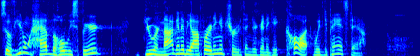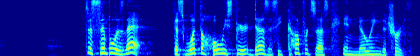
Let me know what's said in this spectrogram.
So if you don't have the Holy Spirit, you are not going to be operating in truth and you're going to get caught with your pants down. It's as simple as that. That's what the Holy Spirit does is he comforts us in knowing the truth.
